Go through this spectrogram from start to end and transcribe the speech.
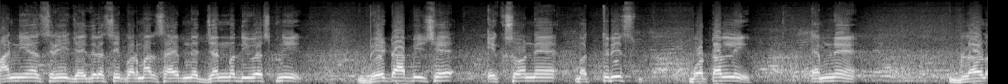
માન્ય શ્રી જયદ્રસિંહ પરમાર સાહેબને જન્મદિવસની ભેટ આપી છે. એકસો ને બત્રીસ બોટલની એમને બ્લડ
